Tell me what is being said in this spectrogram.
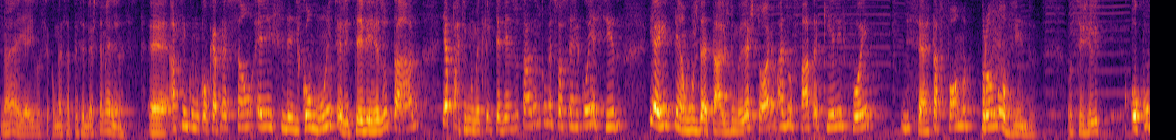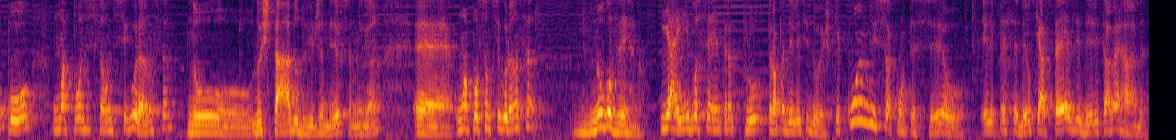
né? E aí você começa a perceber as semelhanças. É, assim como qualquer profissão, ele se dedicou muito, ele teve resultado, e a partir do momento que ele teve resultado, ele começou a ser reconhecido. E aí tem alguns detalhes no meio da história, mas o fato é que ele foi, de certa forma, promovido. Ou seja, ele ocupou uma posição de segurança no, no estado do Rio de Janeiro, se eu não me engano, é, uma posição de segurança no governo. E aí você entra pro Tropa de Elite 2. Porque quando isso aconteceu, ele percebeu que a tese dele estava errada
